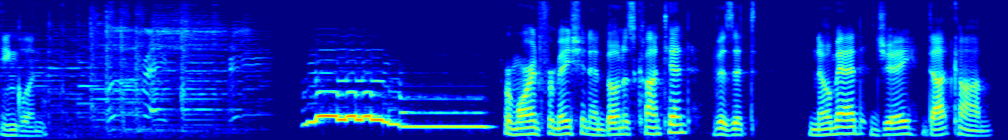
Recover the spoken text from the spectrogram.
England. For more information and bonus content, visit nomadjay.com.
